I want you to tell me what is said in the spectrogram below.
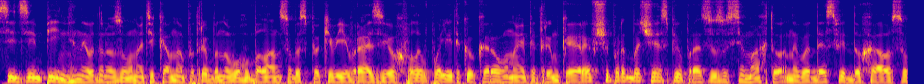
Сі Цзіньпінь неодноразово натякав на потребу нового балансу безпеки в Євразії, ухвалив політику керованої підтримки РФ, що передбачає співпрацю з усіма, хто не веде світ до хаосу.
